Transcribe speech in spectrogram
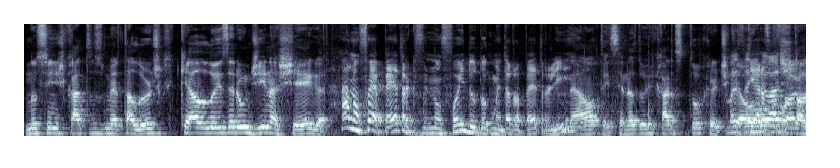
no Sindicato dos Metalúrgicos que a Luísa Erundina chega. Ah, não foi a Petra? que Não foi do documentário da Petra ali? Não, tem cenas do Ricardo Stuckert, Mas que é é o eu acho, fotógrafo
